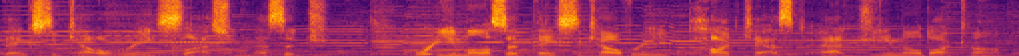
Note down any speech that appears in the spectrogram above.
thanks to Calvary slash message or email us at thanks to Calvary podcast at gmail.com.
